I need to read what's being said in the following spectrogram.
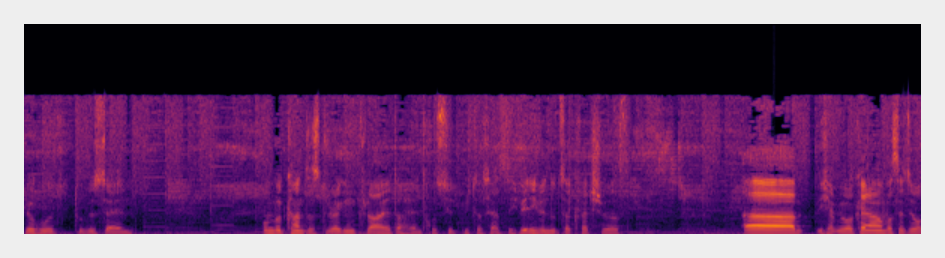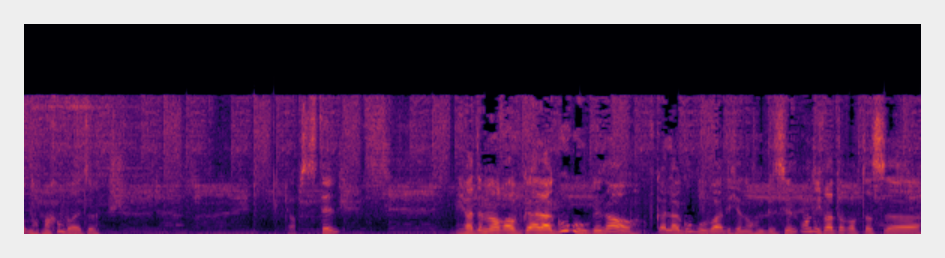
Ja gut, du bist ja ein unbekanntes Dragonfly, daher interessiert mich das herzlich wenig, wenn du zerquetscht wirst. Ähm, ich habe überhaupt keine Ahnung, was er jetzt überhaupt noch machen wollte. Glaubst du es denn? Ich warte immer noch auf Galagugu, genau. Auf Galagugu warte ich ja noch ein bisschen. Und ich warte darauf, dass äh,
